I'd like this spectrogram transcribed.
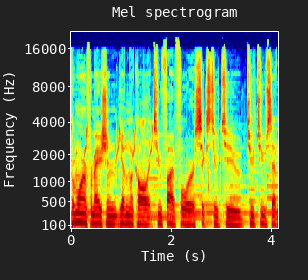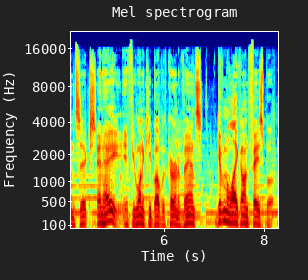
For more information, give them a call at 254 622 2276. And hey, if you want to keep up with current events, give them a like on Facebook.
